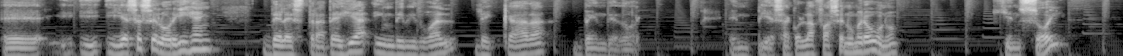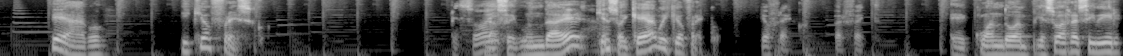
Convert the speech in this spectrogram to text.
Eh, y, ese es el origen de la estrategia individual de cada vendedor. Empieza con la fase número uno. ¿Quién soy? ¿Qué hago? ¿Y qué ofrezco? La segunda es, ¿quién soy? ¿Qué hago y qué ofrezco? ¿Qué ofrezco? Perfecto. Eh, cuando empiezo a recibir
